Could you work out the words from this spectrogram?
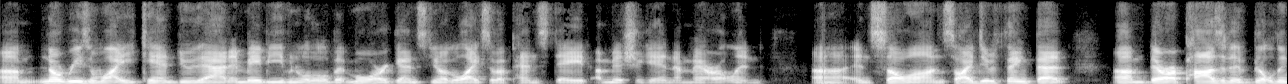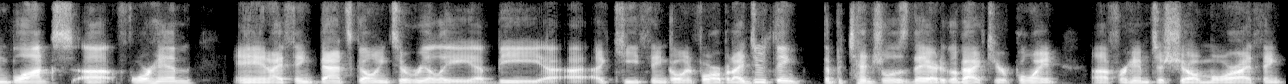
um, no reason why he can't do that, and maybe even a little bit more against you know the likes of a Penn State, a Michigan, a Maryland, uh, and so on. So I do think that um, there are positive building blocks uh, for him, and I think that's going to really uh, be a, a, key thing going forward. But I do think the potential is there to go back to your point uh, for him to show more. I think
